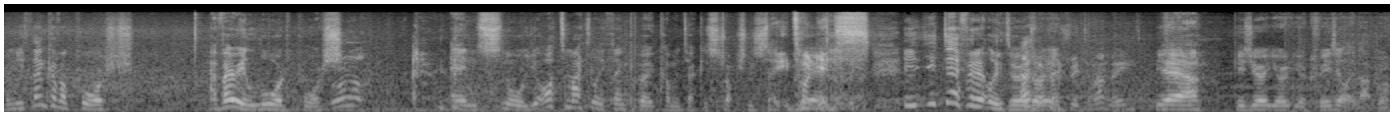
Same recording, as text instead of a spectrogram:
when you think of a Porsche, a very lowered Porsche in snow, you automatically think about coming to a construction site, don't you? you? You definitely do, That's what comes straight to my mind. Yeah, because you're you're you're crazy like that, bro.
